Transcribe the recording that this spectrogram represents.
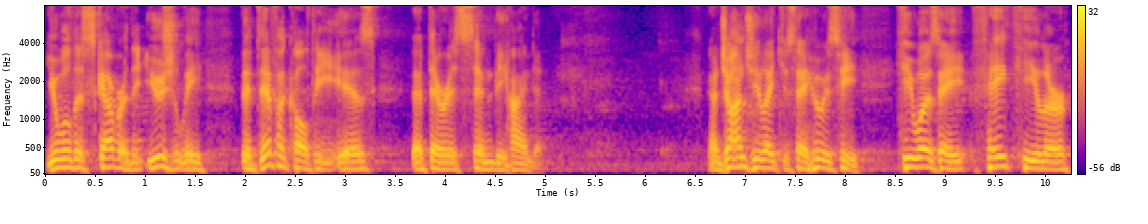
you will discover that usually the difficulty is that there is sin behind it. Now, John G. Lake, you say, who is he? He was a faith healer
